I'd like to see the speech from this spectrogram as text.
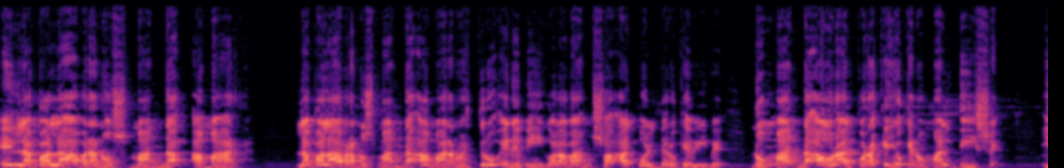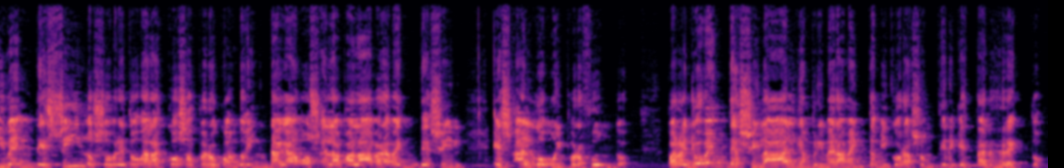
la palabra nos manda amar. La palabra nos manda amar a nuestro enemigo, alabanza al Cordero que vive. Nos manda a orar por aquellos que nos maldicen y bendecirlo sobre todas las cosas. Pero cuando indagamos en la palabra bendecir es algo muy profundo. Para yo bendecir a alguien, primeramente mi corazón tiene que estar recto.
